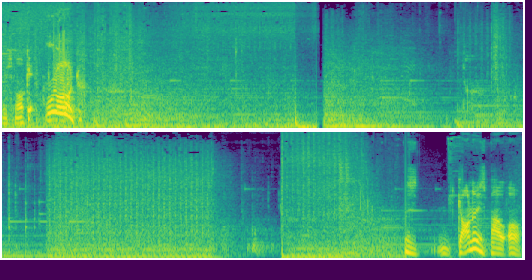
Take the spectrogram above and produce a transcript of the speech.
you smoke it? Run! Gunner's power. Oh.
